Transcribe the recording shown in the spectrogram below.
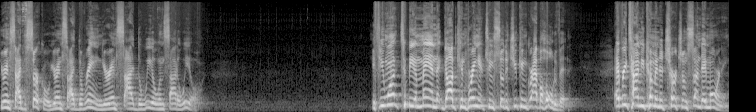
You're inside the circle, you're inside the ring, you're inside the wheel, inside a wheel. If you want to be a man that God can bring it to so that you can grab a hold of it, every time you come into church on Sunday morning,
